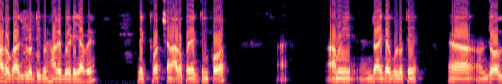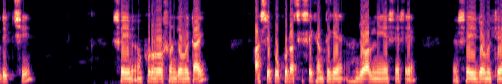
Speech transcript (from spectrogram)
আরও গাছগুলো দ্বিগুণ হারে বেড়ে যাবে। দেখতে পাচ্ছেন আরও কয়েকদিন পর আমি জায়গাগুলোতে জল দিচ্ছি। সেই পুরো রসুন জমিটাই। পাশে পুকুর আছে, সেখান থেকে জল নিয়ে এসে সেই জমিতে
